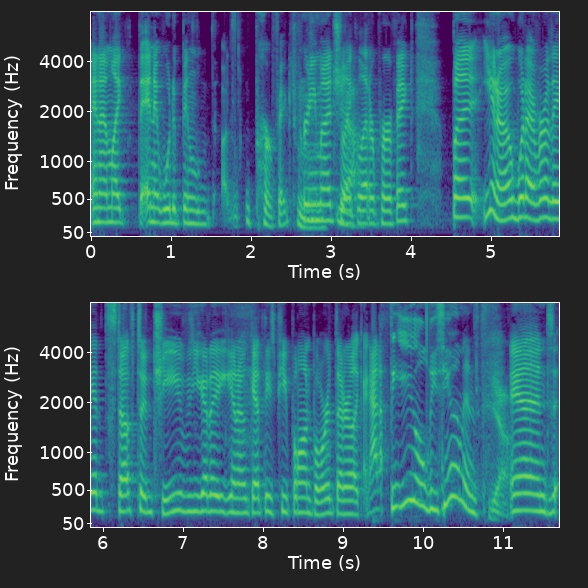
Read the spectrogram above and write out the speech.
And I'm like and it would have been uh, perfect pretty Mm-hmm. much, like letter perfect. But you know, whatever they had stuff to achieve. You gotta, you know, get these people on board that are like, I gotta feel these humans. Yeah. And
